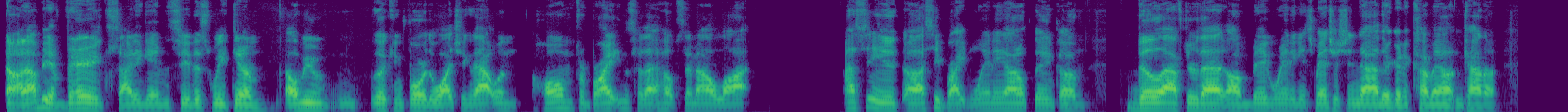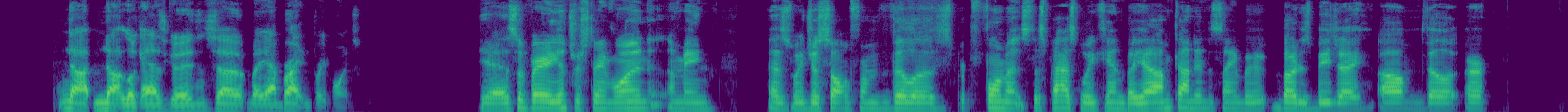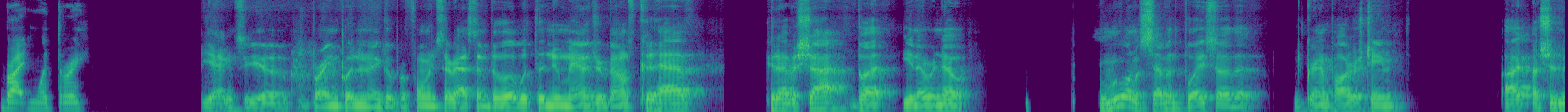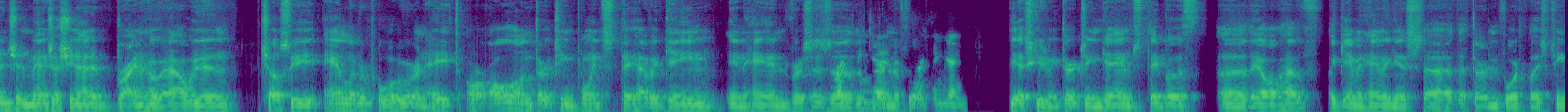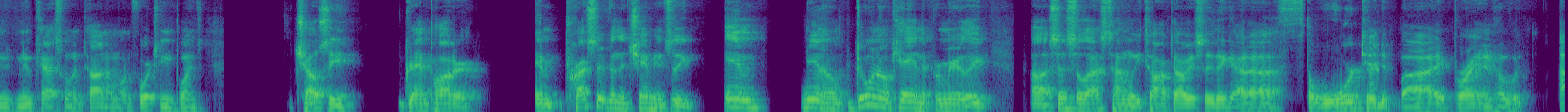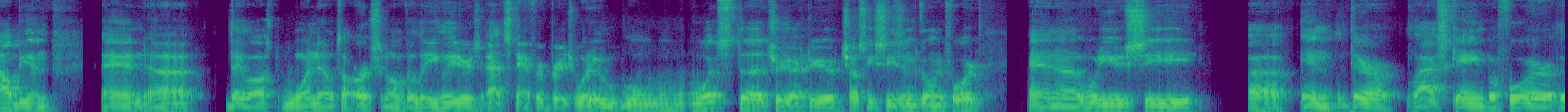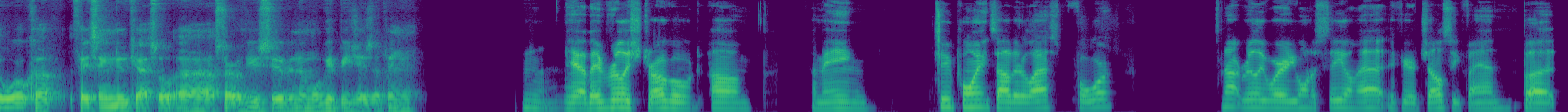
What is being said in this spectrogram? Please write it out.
Oh, that'll be a very exciting game to see this weekend. I'll be looking forward to watching that one. Home for Brighton, so that helps them out a lot. I see, uh, I see Brighton winning. I don't think um, Bill after that um, big win against Manchester United, they're going to come out and kind of not not look as good. And so, but yeah, Brighton three points. Yeah, it's a very interesting one. I mean, as we just saw from Villa's performance this past weekend. But yeah, I'm kind of in the same boat as BJ. Um, Villa or Brighton with three. Yeah, I can see uh, Brighton putting in a good performance there. Aston Villa with the new manager bounce could have could have a shot, but you never know. We move on to seventh place. Uh, that Graham Potter's team. I, I should mention Manchester United, Brighton, Hove Albion, Chelsea and Liverpool, who are in eighth, are all on 13 points. They have a game in hand versus uh, the third games, and the fourth. 13 games. Yeah, excuse me, 13 games. They both, uh, they all have a game in hand against uh, the third and fourth place teams, Newcastle and Tottenham, on 14 points. Chelsea, Graham Potter, impressive in the Champions League. In you know, doing okay in the Premier League. Uh, since the last time we talked, obviously they got uh, thwarted by Brighton and Hove Albion and uh, they lost one 0 to Arsenal, the league leaders at Stamford Bridge. What do what's the trajectory of Chelsea season going forward, and uh, what do you see uh, in their last game before the World Cup facing Newcastle? Uh, I'll start with you, Sub, and then we'll get BJ's opinion. Hmm, yeah, they've really struggled. Um, I mean, two points out of their last four not really where you want to see them at if you're a Chelsea fan. But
